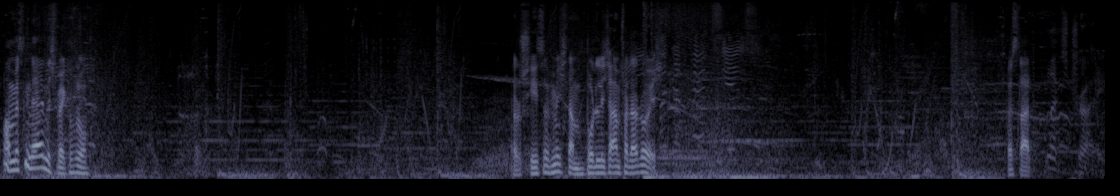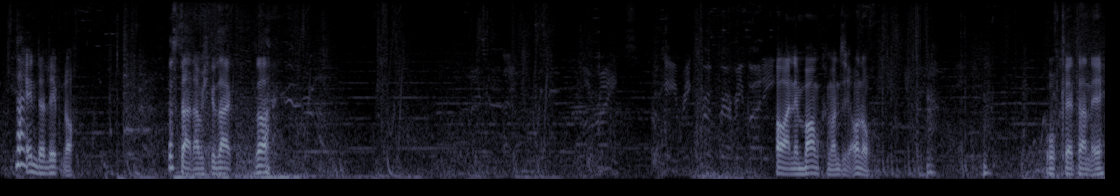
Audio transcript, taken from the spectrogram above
Warum ist denn der nicht weggeflogen? Ja, Du schießt auf mich, dann buddel ich einfach da durch. Was ist das? Nein, der lebt noch. Ist das, habe ich gesagt. So. Oh, an dem Baum kann man sich auch noch hochklettern, ey.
